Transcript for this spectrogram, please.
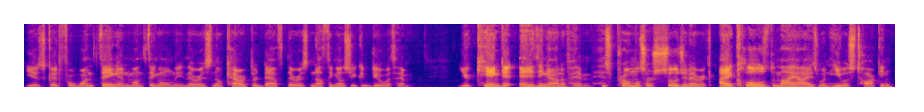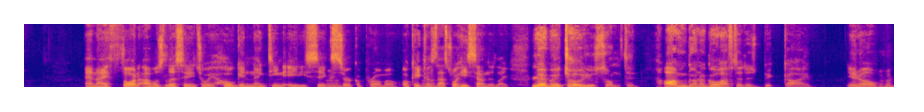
He is good for one thing and one thing only. There is no character depth. There is nothing else you can do with him. You can't get anything out of him. His promos are so generic. I closed my eyes when he was talking and I thought I was listening to a Hogan 1986 Mhm. circa promo. Okay, because Mhm. that's what he sounded like. Let me tell you something. I'm gonna go after this big guy, you know, Mhm.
